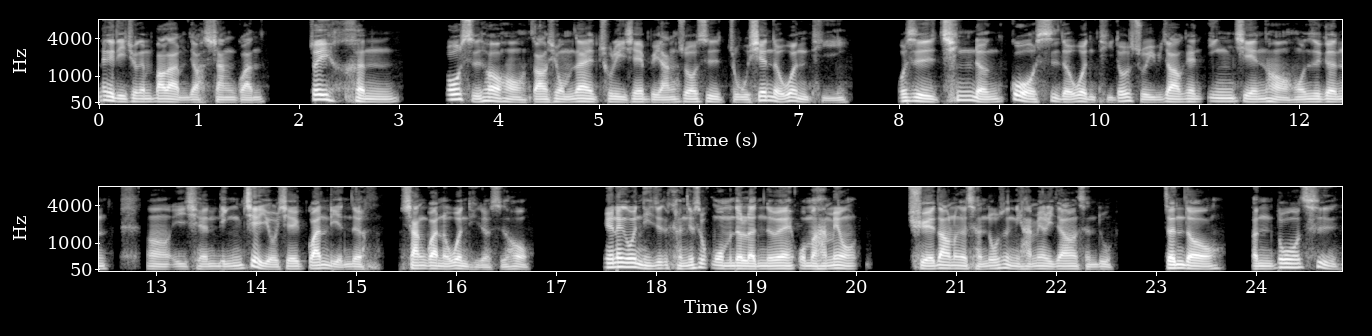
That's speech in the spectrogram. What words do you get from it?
那个的确跟包大人比较相关，所以很多时候哈，早期我们在处理一些，比方说是祖先的问题，或是亲人过世的问题，都是属于比较跟阴间哈，或是跟嗯以前灵界有些关联的相关的问题的时候，因为那个问题就是可能就是我们的人对不对？我们还没有学到那个程度，是你还没有理解到程度，真的哦。很多次，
